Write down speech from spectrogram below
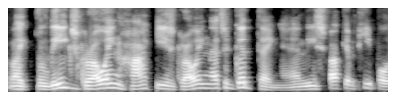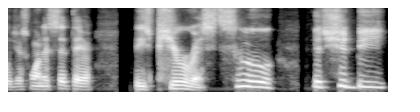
Like the league's growing, hockey's growing. That's a good thing. And these fucking people just want to sit there. These purists. Oh, it should be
